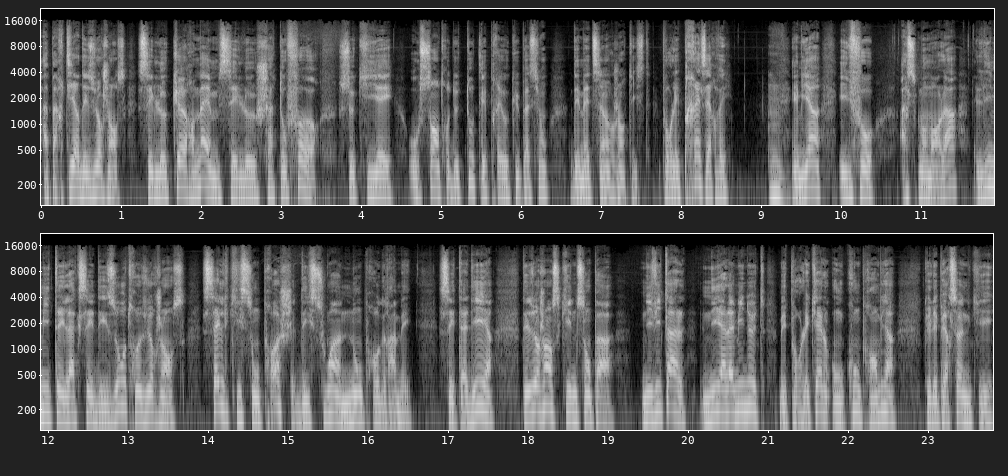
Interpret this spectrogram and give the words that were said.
à partir des urgences. C'est le cœur même, c'est le château fort, ce qui est au centre de toutes les préoccupations des médecins urgentistes, pour les préserver eh bien, il faut à ce moment-là, limiter l'accès des autres urgences, celles qui sont proches des soins non programmés, c'est-à-dire des urgences qui ne sont pas ni vitales, ni à la minute, mais pour lesquelles on comprend bien que les personnes qui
